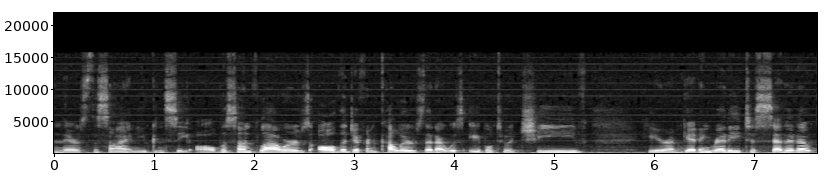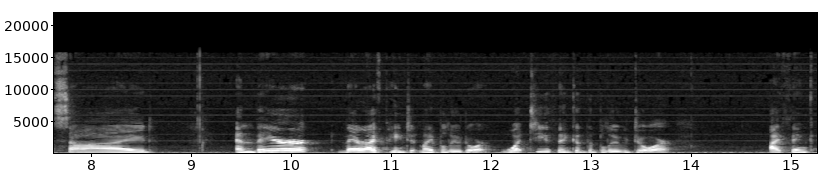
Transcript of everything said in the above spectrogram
And there's the sign. You can see all the sunflowers, all the different colors that I was able to achieve. Here I'm getting ready to set it outside. And there, there I've painted my blue door. What do you think of the blue door? I think,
